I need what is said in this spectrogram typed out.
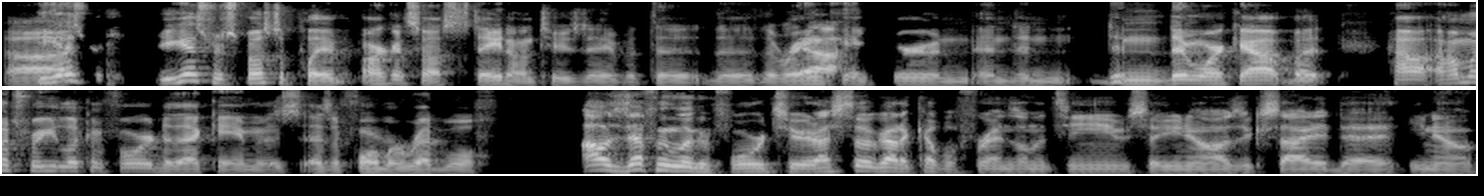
Uh, you guys were, you guys were supposed to play Arkansas State on Tuesday, but the the, the rain Yeah. came through and, and didn't didn't didn't work out. But how how much were you looking forward to that game as as a former Red Wolf? I was definitely looking forward to it. I still got a couple friends on the team. So, you know, I was excited to, you know,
